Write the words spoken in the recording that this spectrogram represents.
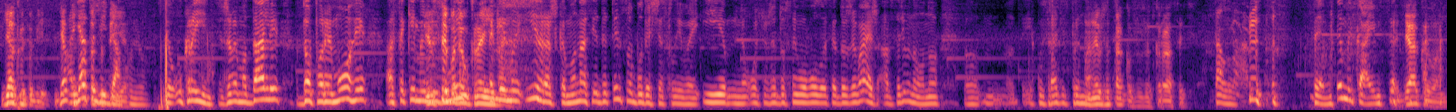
Дякую тобі. Дякую А я те, тобі ти є. дякую. Все, українці, живемо далі до перемоги. А з такими І людьми, все буде Україна. з такими іграшками, у нас і дитинство буде щасливе, і м, ось уже до сивого волосся доживаєш, а все рівно воно е, м, якусь радість приносить. Мене вже також вже красить. Та ладно. Все, вимикаємося. Дякую вам.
